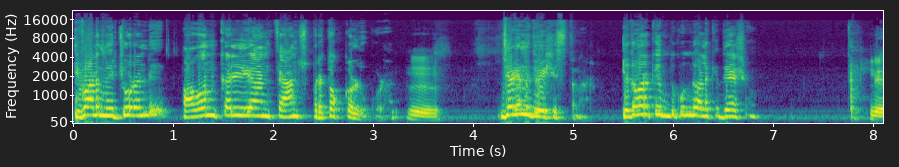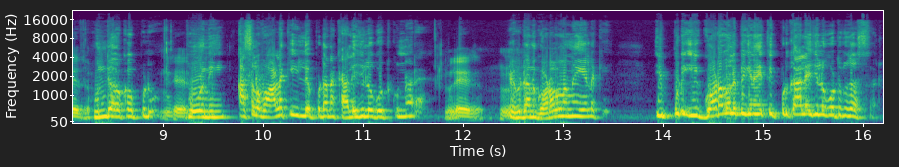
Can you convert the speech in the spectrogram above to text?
ఇవాళ మీరు చూడండి పవన్ కళ్యాణ్ ఫ్యాన్స్ ప్రతి ఒక్కళ్ళు కూడా జగన్ ద్వేషిస్తున్నారు. ఇదివరకు ఎందుకు ఉంది వాళ్ళకి దేశం లేదు. ఉంది ఒకప్పుడు. పోనీ. అసలు వాళ్ళకి వీళ్ళు ఎప్పుడైనా కాలేజీలో కొట్టుకున్నారా? లేదు. ఎప్పుడైనా గొడవలు ఉన్నాయి వీళ్ళకి? ఇప్పుడు ఈ గొడవలు బిగిన అయితే ఇప్పుడు కాలేజీలో కొట్టుకు వస్తారు.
